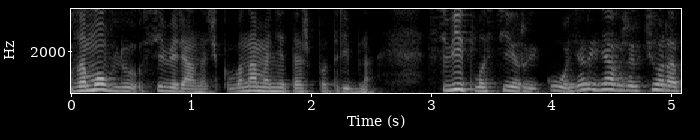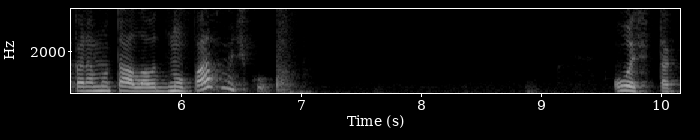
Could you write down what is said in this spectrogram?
замовлю сіверяночку, вона мені теж потрібна. Світло-сірий колір. Я вже вчора перемотала одну пасмочку. Ось, так,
